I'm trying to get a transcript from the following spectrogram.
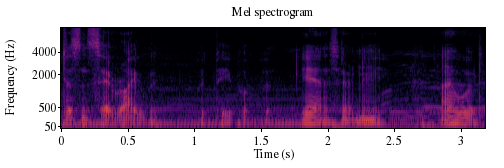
doesn't sit right with, with people. But yeah, certainly, I would.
